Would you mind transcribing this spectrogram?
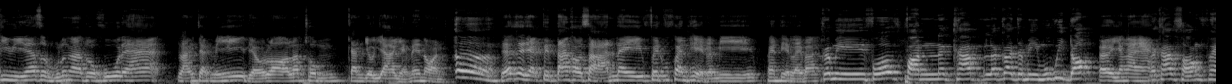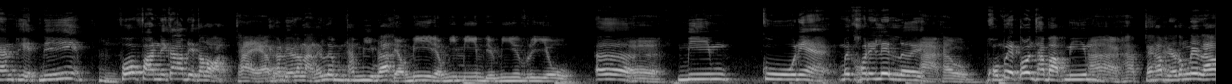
ทีวีนะสรุปเรื่องราวตัวคูนะฮะหลังจากนี้เดี๋ยวรอรับชมกันยาวๆอย่างแน่นอน เออแล้วถ้าเกิดอยากติดตามข่าวสารใน Facebook Fanpage อะมีแฟนเพจอะไรบ้างก็มีโฟร์ฟันนะครับแล้วก็จะมีมูวี่ด็อกเออยังไงอะ นะครับสองแฟนเพจนี้โฟร์ฟันเนี่ยก็อัปเดตตลอดใช่ครับนะครับเดี๋ยวหลังๆนี่เริ่มทำมีมแล้วเดี๋ยวมีเดี๋ยวมีมีมเดี๋ยวมีรีวเออ เออมีมกูเนี่ยไม่ค่อยได้เล่นเลย อ่าครับผม ผมเป็นต้นฉบับมีมอ่าครับนะครับเดี๋ยวต้องเล่นแล้ว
